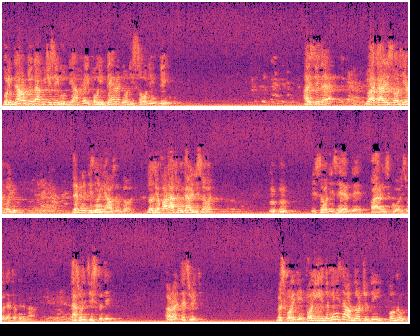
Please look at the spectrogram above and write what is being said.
But if thou do that which is evil, be afraid, for he beareth not his sword in vain. Are you still there? Do I carry a sword here for you? Definitely it's not in the house of God. Does your father at home carry the sword? Mm-mm. The sword is held there. Firing squad is what they're talking about. That's what it is today. Alright, let's read. Verse 4 again. For he is the minister of God to thee for good.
